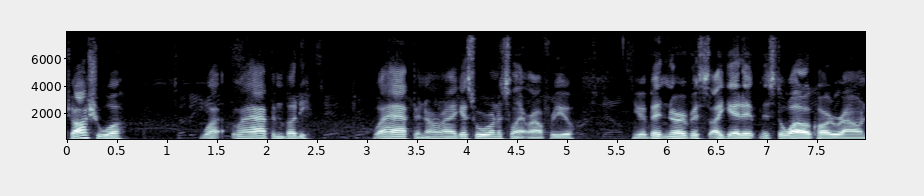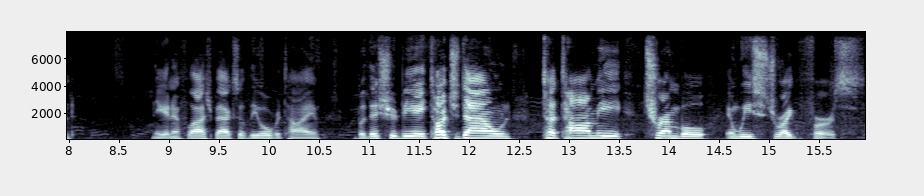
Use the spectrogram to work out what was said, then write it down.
Joshua. What what happened, buddy? What happened? Alright, I guess we'll run a slant route for you. You're a bit nervous. I get it. It's the wild card round. You're getting flashbacks of the overtime. But this should be a touchdown to Tommy Tremble. And we strike first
